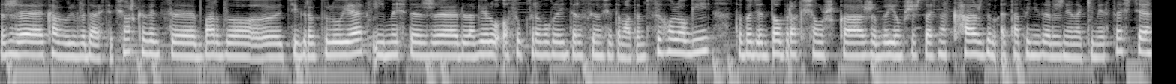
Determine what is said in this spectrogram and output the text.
że Kamil wydałeś tę książkę, więc bardzo Ci gratuluję i myślę, że dla wielu osób, które w ogóle interesują się tematem psychologii, to będzie dobra książka, żeby ją przeczytać na każdym etapie, niezależnie na kim jesteście.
